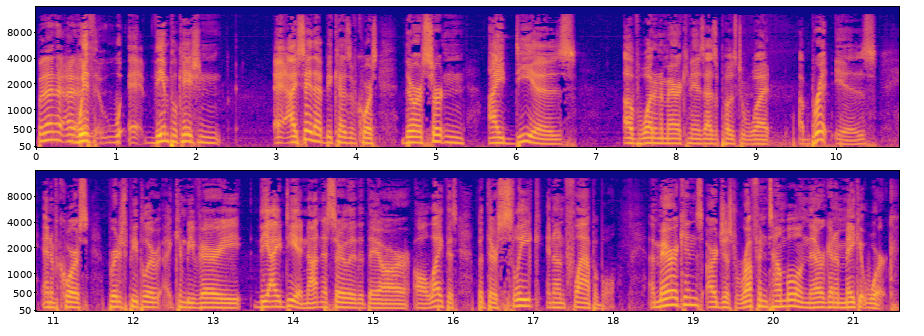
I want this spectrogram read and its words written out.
but that I, with w- uh, the implication. I say that because, of course, there are certain ideas of what an American is as opposed to what a Brit is, and of course, British people are can be very the idea, not necessarily that they are all like this, but they're sleek and unflappable. Americans are just rough and tumble, and they're going to make it work.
